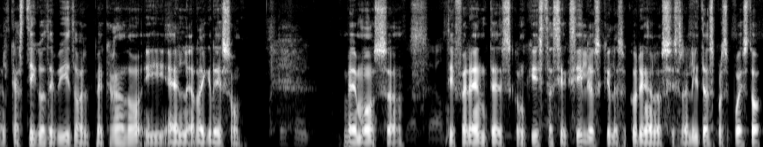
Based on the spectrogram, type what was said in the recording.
el castigo debido al pecado y el regreso. Vemos ah, diferentes conquistas y exilios que les ocurren a los israelitas. Por supuesto,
